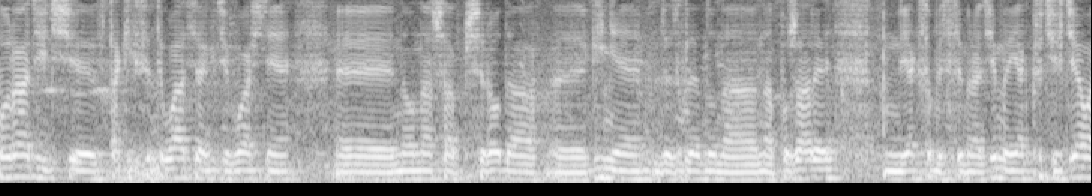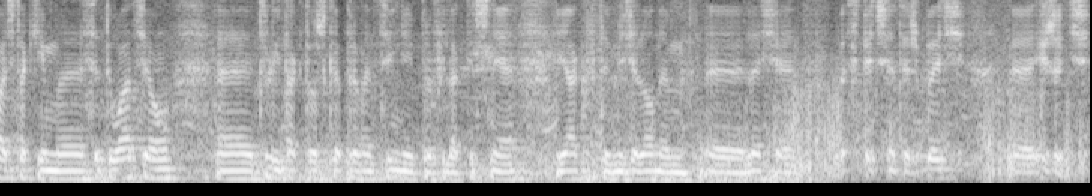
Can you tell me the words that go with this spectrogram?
poradzić y, w takich sytuacjach, gdzie właśnie y, no, nasza przyroda y, ginie ze względu na, na pożary, jak sobie z tym radzimy, jak przeciwdziałać takim sytuacjom, czyli tak troszkę prewencyjnie i profilaktycznie, jak w tym zielonym lesie bezpiecznie też być i żyć.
